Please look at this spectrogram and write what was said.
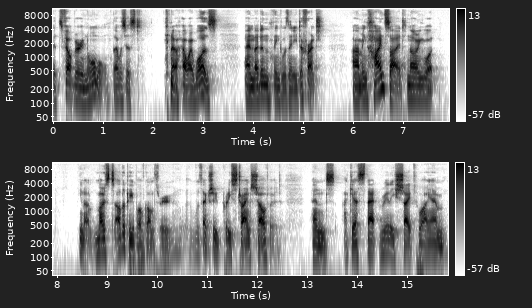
It felt very normal. That was just, you know, how I was. And I didn't think it was any different. Um, in hindsight, knowing what, you know, most other people have gone through was actually a pretty strange childhood. And I guess that really shaped who I am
